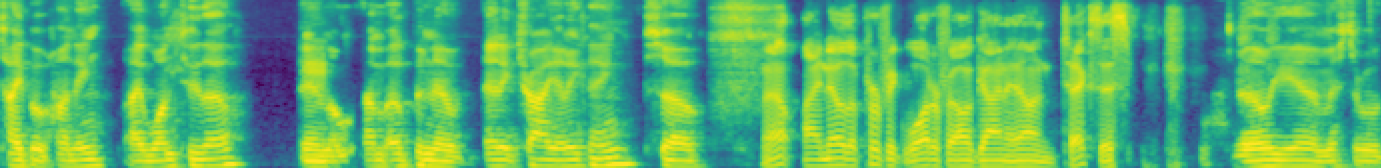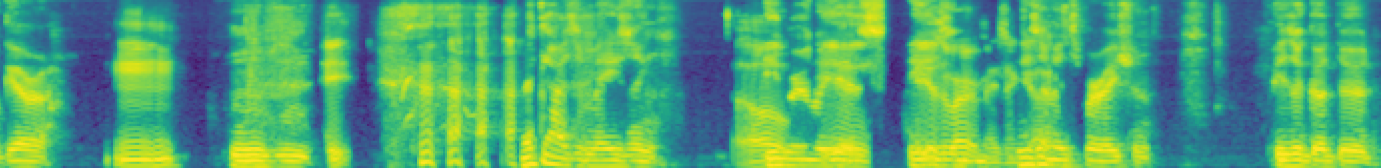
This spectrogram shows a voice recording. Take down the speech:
type of hunting. I want to, though. And I'm, I'm open to any try anything. So, well, I know the perfect waterfowl guy down in Texas. Oh yeah, Mr. Wilgera. Mm-hmm. Mm-hmm. He, that guy's amazing. Oh, he really he is. is. He, he is, is very amazing. He's guy. an inspiration. He's a good dude.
